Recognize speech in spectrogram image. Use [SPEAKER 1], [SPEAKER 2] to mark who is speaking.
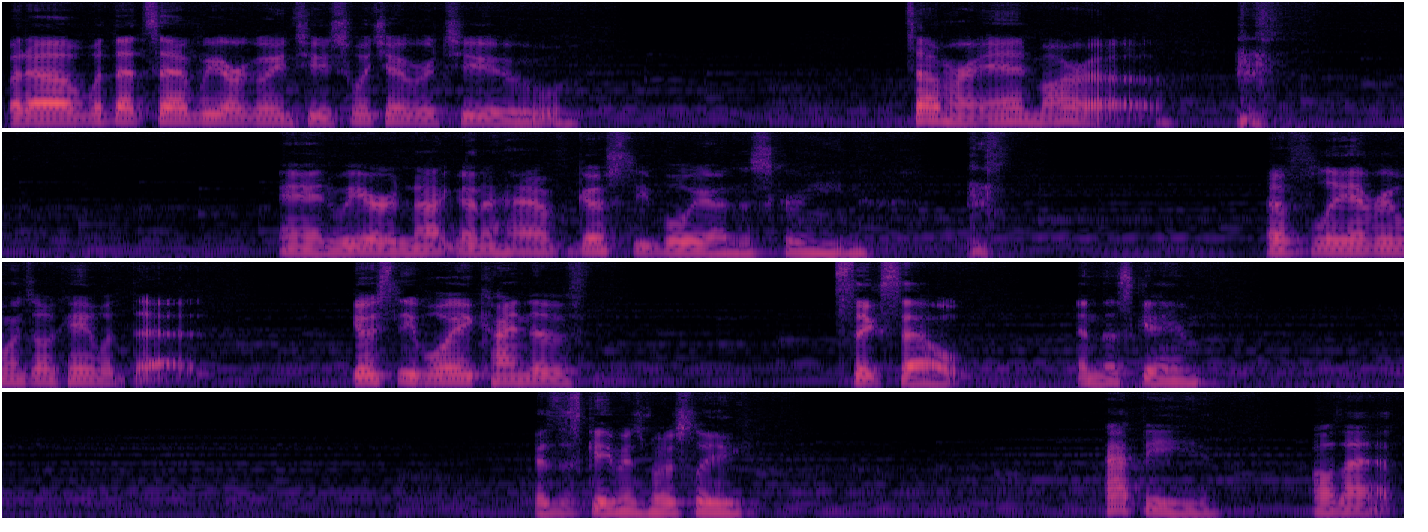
[SPEAKER 1] But uh, with that said, we are going to switch over to Summer in Mara. and we are not going to have Ghosty Boy on the screen. Hopefully, everyone's okay with that. Ghosty Boy kind of sticks out in this game. Because this game is mostly happy, all that.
